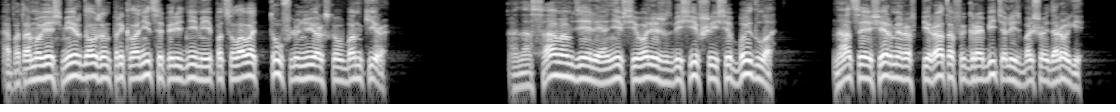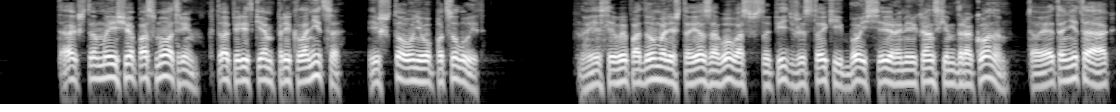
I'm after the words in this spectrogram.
а потому весь мир должен преклониться перед ними и поцеловать туфлю нью-йоркского банкира. А на самом деле они всего лишь взбесившиеся быдло, нация фермеров, пиратов и грабителей с большой дороги. Так что мы еще посмотрим, кто перед кем преклонится и что у него поцелует. Но если вы подумали, что я зову вас вступить в жестокий бой с североамериканским драконом, то это не так.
